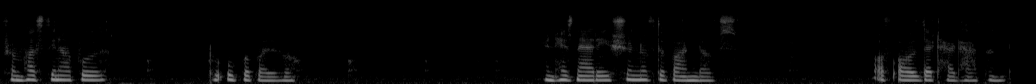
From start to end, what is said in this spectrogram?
from Hastinapur to Upapalva, in his narration of the Pandavas, of all that had happened.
